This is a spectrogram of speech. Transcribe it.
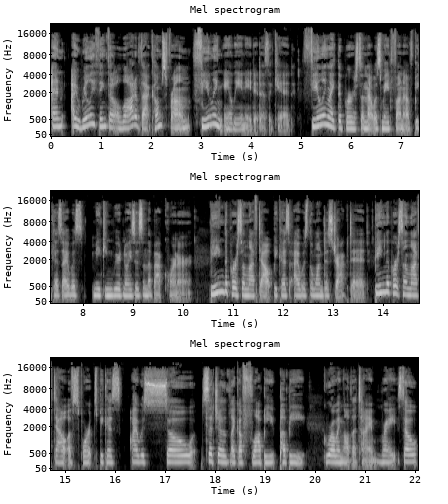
And I really think that a lot of that comes from feeling alienated as a kid, feeling like the person that was made fun of because I was making weird noises in the back corner, being the person left out because I was the one distracted, being the person left out of sports because I was so, such a, like a floppy puppy growing all the time, right? So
